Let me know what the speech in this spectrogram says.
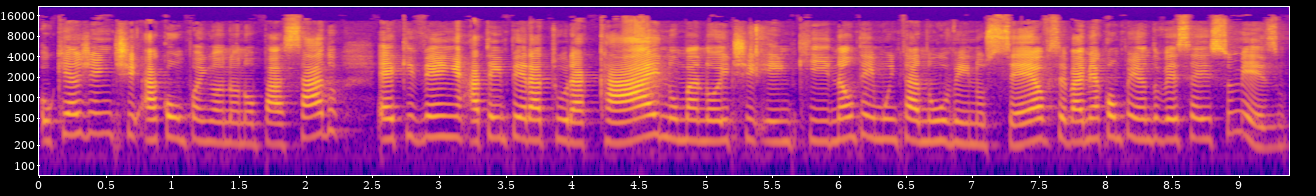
o que a gente acompanhou no ano passado é que vem a temperatura cai numa noite em que não tem muita nuvem no céu. Você vai me acompanhando ver se é isso mesmo.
